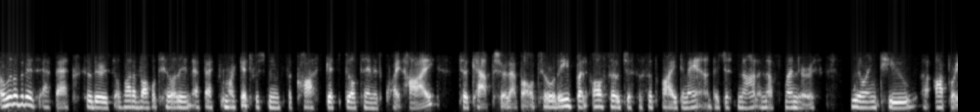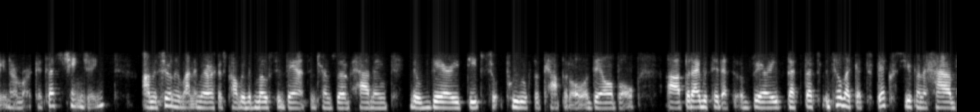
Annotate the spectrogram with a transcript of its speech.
a little bit is FX. So there's a lot of volatility in FX markets, which means the cost gets built in is quite high to capture that volatility, but also just the supply demand. There's just not enough lenders willing to uh, operate in our markets. That's changing. Um, and certainly Latin America is probably the most advanced in terms of having you know, very deep pools of capital available. Uh, but I would say that's a very that's that's until that gets fixed, you're going to have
